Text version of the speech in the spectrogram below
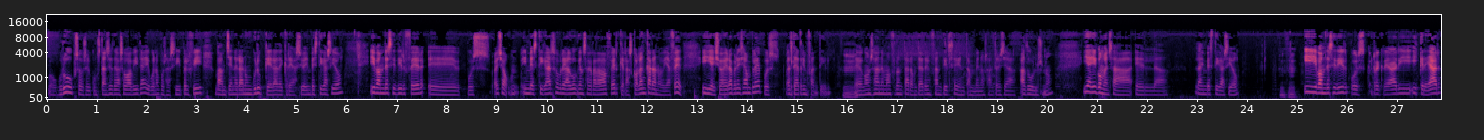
o grups o circumstàncies de la seva vida i bueno, pues així per fi vam generar un grup que era de creació i investigació i vam decidir fer eh, pues, això, un, investigar sobre algo que ens agradava fer que l'escola encara no havia fet i això era, per exemple, pues, el teatre infantil mm. eh, com s'anem a enfrontar a un teatre infantil seguint també nosaltres ja adults no? i ahir comença el, la, la investigació Uh -huh. I vam decidir pues, recrear i, i crear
